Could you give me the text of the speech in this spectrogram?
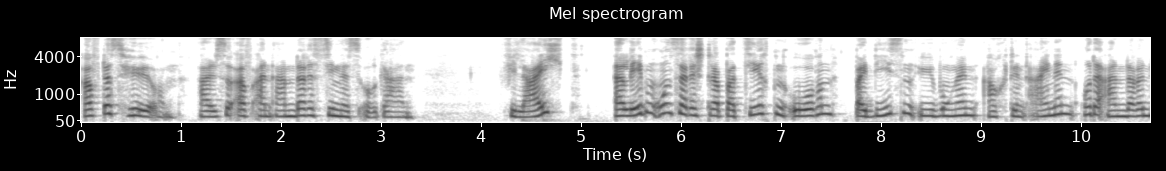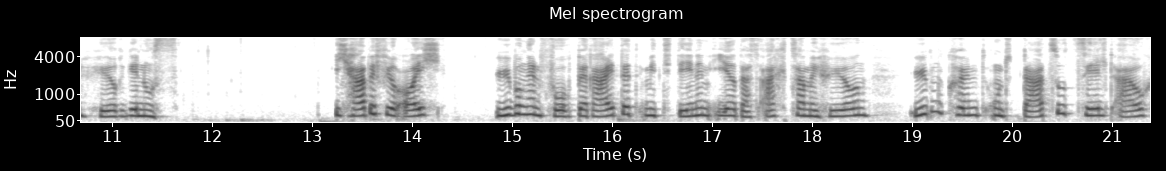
auf das Hören, also auf ein anderes Sinnesorgan. Vielleicht erleben unsere strapazierten Ohren bei diesen Übungen auch den einen oder anderen Hörgenuss. Ich habe für euch Übungen vorbereitet, mit denen ihr das achtsame Hören üben könnt und dazu zählt auch,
